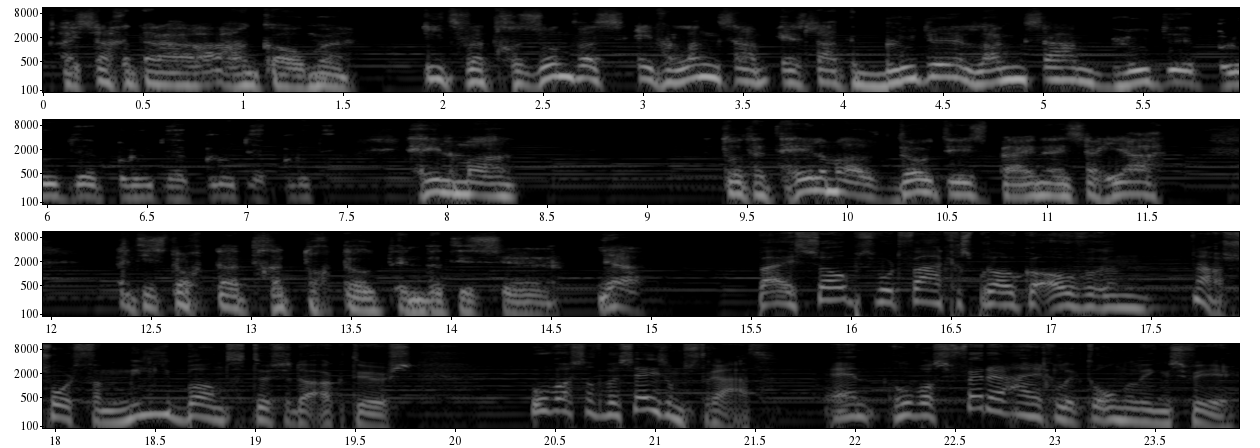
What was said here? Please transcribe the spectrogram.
hij zag het er al aankomen. Iets wat gezond was, even langzaam eerst laten bloeden, langzaam bloeden, bloeden, bloeden, bloeden, bloeden. Helemaal, tot het helemaal dood is bijna. En zeg ja, het is toch, dat gaat toch dood en dat is, eh, ja. Bij soaps wordt vaak gesproken over een nou, soort familieband tussen de acteurs. Hoe was dat bij Sesamstraat? En hoe was verder eigenlijk de onderlinge sfeer?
